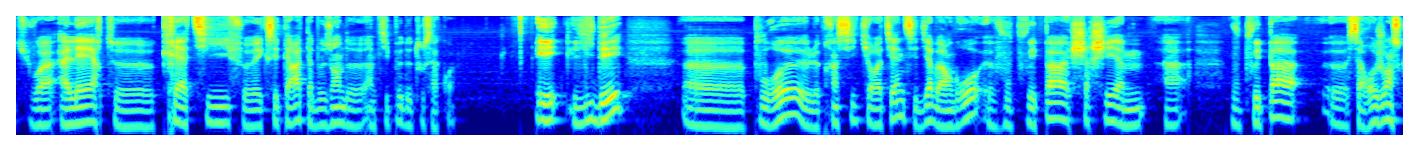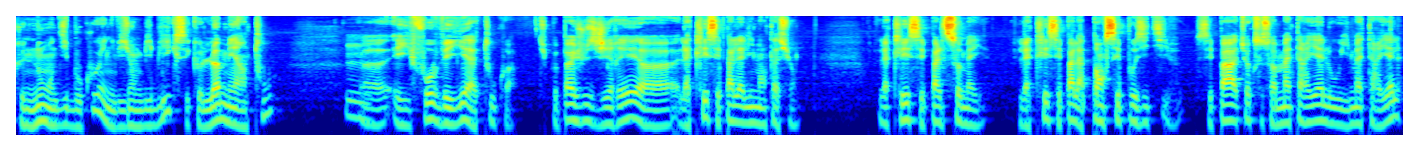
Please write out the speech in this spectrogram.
tu vois, alerte, euh, créatif, etc. Tu as besoin de, un petit peu de tout ça. Quoi. Et l'idée, pour eux, le principe qu'ils retiennent, c'est de dire, bah, en gros, vous pouvez pas chercher à... vous pouvez pas... ça rejoint ce que nous, on dit beaucoup, une vision biblique, c'est que l'homme est un tout, hmm. et il faut veiller à tout. Quoi. Tu peux pas juste gérer... la clé, c'est pas l'alimentation. La clé, c'est pas le sommeil la clé c'est pas la pensée positive. C'est pas tu vois que ce soit matériel ou immatériel,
